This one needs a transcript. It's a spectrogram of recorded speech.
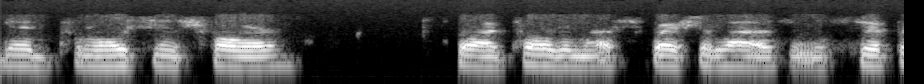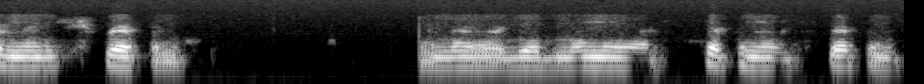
did promotions for. So I told them I specialize in sipping and stripping. And there were a good many of sipping and stripping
